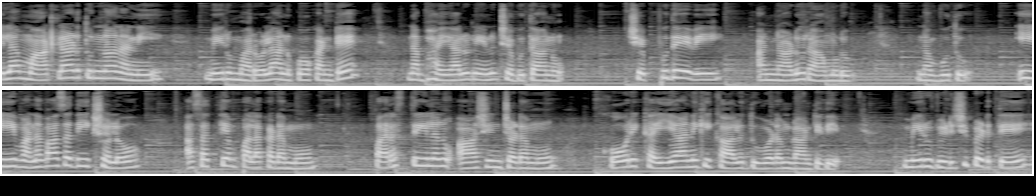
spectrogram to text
ఇలా మాట్లాడుతున్నానని మీరు మరోలా అనుకోకంటే నా భయాలు నేను చెబుతాను. చెప్పుదేవి అన్నాడు రాముడు. నవ్వుతూ ఈ వనవాస దీక్షలో అసత్యం పలకడము పరస్త్రీలను ఆశించడము కోరి కయ్యానికి కాలు దువ్వడం లాంటిది. మీరు విడిచిపెడితే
